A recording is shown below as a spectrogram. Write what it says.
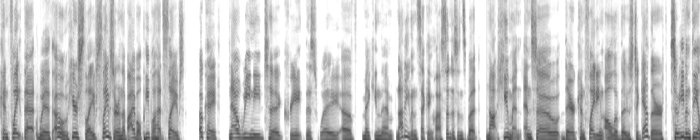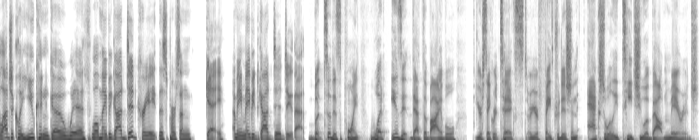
conflate that with oh, here's slaves. Slaves are in the Bible. People had slaves. Okay, now we need to create this way of making them not even second class citizens, but not human. And so they're conflating all of those together. So even theologically, you can go with well, maybe God did create this person gay. I mean, maybe God did do that. But to this point, what is it that the Bible, your sacred text, or your faith tradition actually teach you about marriage?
